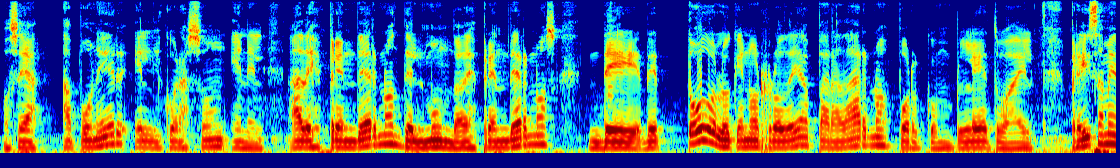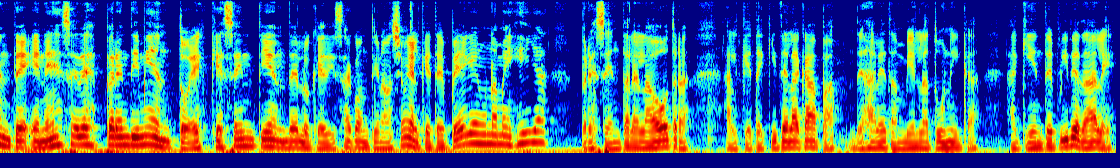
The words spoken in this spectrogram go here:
O sea, a poner el corazón en Él, a desprendernos del mundo, a desprendernos de, de todo lo que nos rodea para darnos por completo a Él. Precisamente en ese desprendimiento es que se entiende lo que dice a continuación. El que te pegue en una mejilla, preséntale la otra. Al que te quite la capa, déjale también la túnica. A quien te pide, dale.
